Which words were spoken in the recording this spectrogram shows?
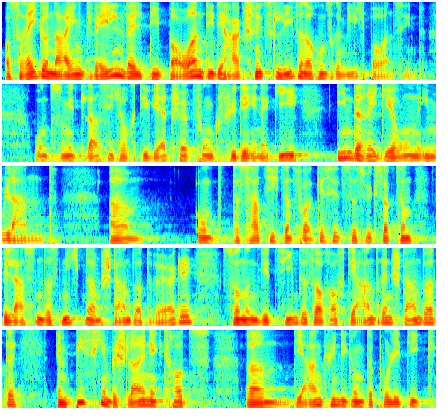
aus regionalen Quellen, weil die Bauern, die die Hackschnitzel liefern, auch unsere Milchbauern sind. Und somit lasse ich auch die Wertschöpfung für die Energie in der Region, im Land. Ähm, und das hat sich dann vorgesetzt, dass wir gesagt haben, wir lassen das nicht nur am Standort Wörgl, sondern wir ziehen das auch auf die anderen Standorte. Ein bisschen beschleunigt hat ähm, die Ankündigung der Politik,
